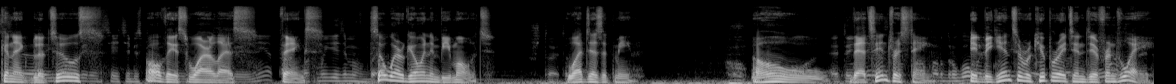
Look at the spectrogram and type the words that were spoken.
connect Bluetooth, all these wireless things. So we're going in B mode. What does it mean? Oh, that's interesting. It begins to recuperate in different way.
